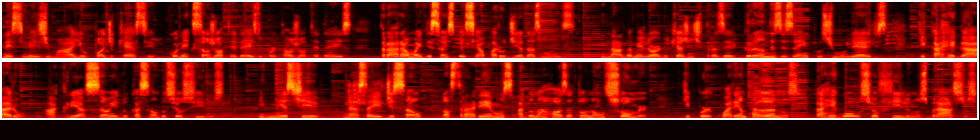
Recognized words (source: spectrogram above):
Nesse mês de maio, o podcast Conexão JT10 do portal JT10 trará uma edição especial para o Dia das Mães. E nada melhor do que a gente trazer grandes exemplos de mulheres que carregaram a criação e educação dos seus filhos. E neste, nessa edição, nós traremos a dona Rosa Tonon Sommer, que por 40 anos carregou o seu filho nos braços,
